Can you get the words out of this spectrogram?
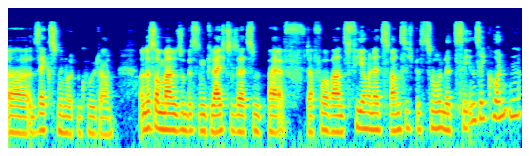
äh, sechs Minuten Cooldown. Und das auch mal so ein bisschen gleichzusetzen, bei, davor waren es 420 bis 210 Sekunden.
